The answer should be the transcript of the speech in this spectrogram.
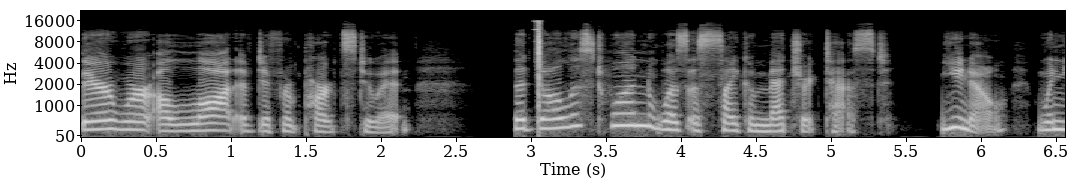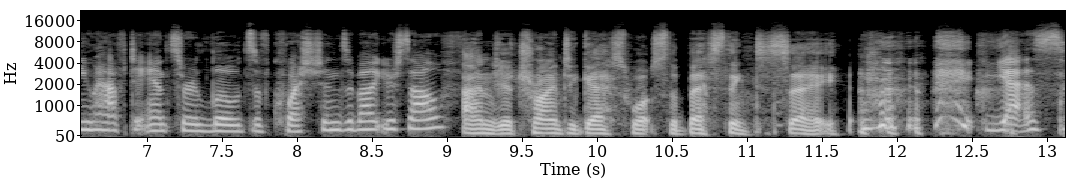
There were a lot of different parts to it. The dullest one was a psychometric test. You know, when you have to answer loads of questions about yourself. And you're trying to guess what's the best thing to say. yes.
